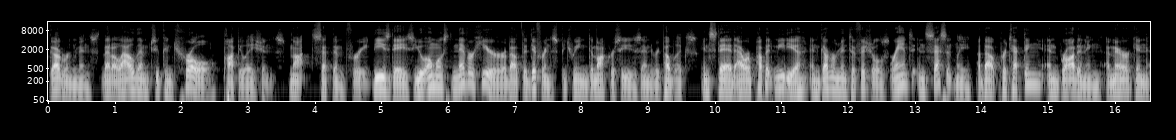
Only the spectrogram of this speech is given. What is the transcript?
governments that allow them to control populations, not set them free. These days, you almost never hear about the difference between democracies and republics. Instead, our puppet media and government officials rant incessantly about protecting and broadening American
